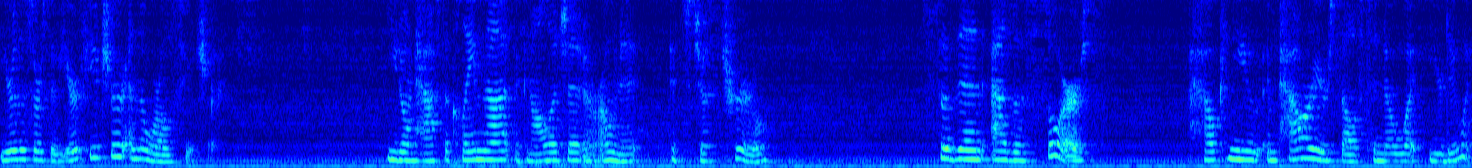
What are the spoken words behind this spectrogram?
You're the source of your future and the world's future. You don't have to claim that, acknowledge it, or own it. It's just true. So then, as a source, how can you empower yourself to know what you're doing?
